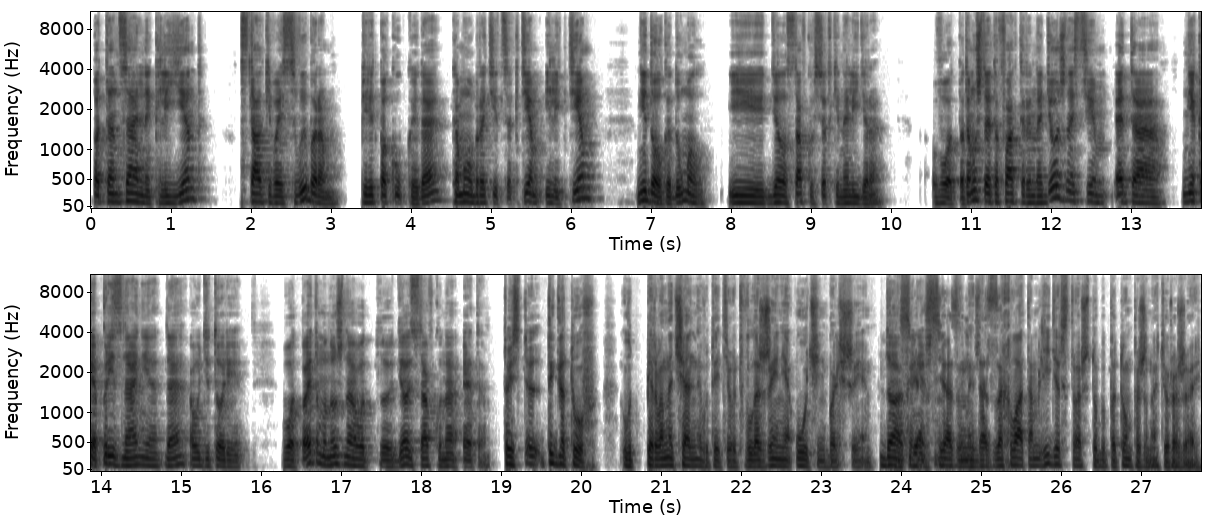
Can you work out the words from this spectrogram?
потенциальный клиент, сталкиваясь с выбором перед покупкой, да, кому обратиться, к тем или к тем, недолго думал и делал ставку все-таки на лидера. Вот, потому что это факторы надежности, это некое признание да, аудитории. Вот, поэтому нужно вот э, делать ставку на это. То есть э, ты готов вот первоначальные вот эти вот вложения очень большие. Да, конечно. Связанные конечно. Да, с захватом лидерства, чтобы потом пожинать урожай.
